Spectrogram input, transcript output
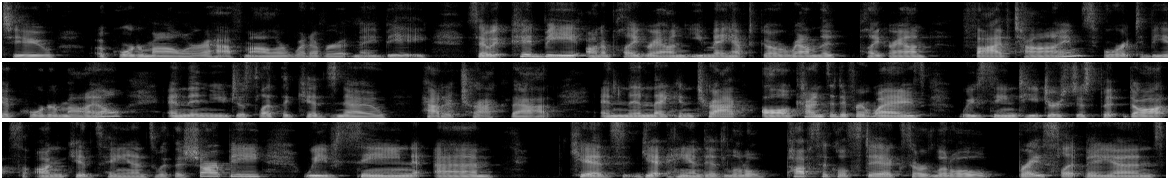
to a quarter mile or a half mile or whatever it may be. So, it could be on a playground, you may have to go around the playground five times for it to be a quarter mile. And then you just let the kids know how to track that and then they can track all kinds of different ways. We've seen teachers just put dots on kids' hands with a Sharpie. We've seen um, kids get handed little popsicle sticks or little bracelet bands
